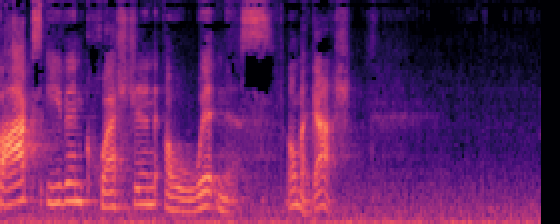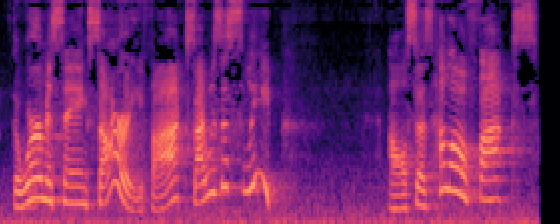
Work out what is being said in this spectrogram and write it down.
Fox even questioned a witness. Oh my gosh. The worm is saying, sorry, Fox, I was asleep. Owl says, hello, Fox.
